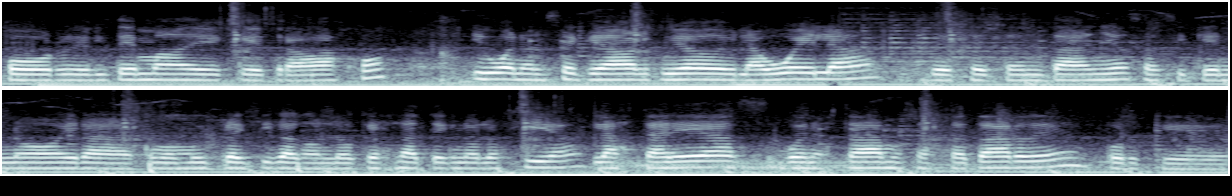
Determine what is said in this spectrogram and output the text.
por el tema de que trabajo. Y bueno, él se quedaba al cuidado de la abuela de 70 años, así que no era como muy práctica con lo que es la tecnología. Las tareas, bueno, estábamos hasta tarde porque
